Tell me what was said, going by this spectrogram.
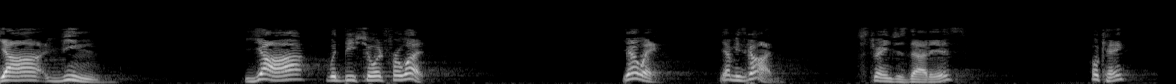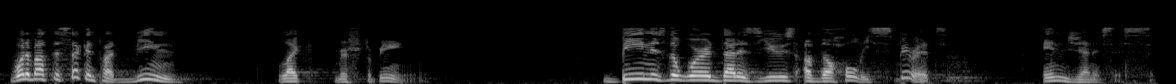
Yavin. Yah would be short for what? Yahweh. Yeah, means God. Strange as that is. Okay. What about the second part? Bean. Like Mr. Bean. Bean is the word that is used of the Holy Spirit in Genesis 6.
